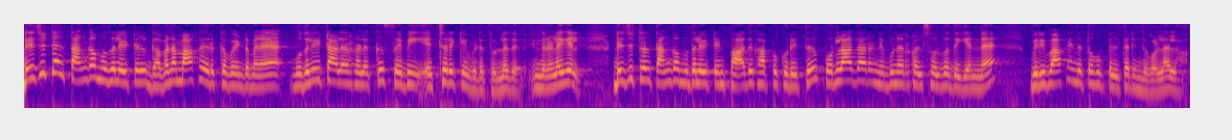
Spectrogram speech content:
டிஜிட்டல் தங்க முதலீட்டில் கவனமாக இருக்க வேண்டும் என முதலீட்டாளர்களுக்கு செபி எச்சரிக்கை விடுத்துள்ளது. இந்த நிலையில் டிஜிட்டல் தங்க முதலீட்டின் பாதுகாப்பு குறித்து பொருளாதார நிபுணர்கள் சொல்வது என்ன? விரிவாக இந்த தொகுப்பில் தெரிந்து கொள்ளலாம்.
